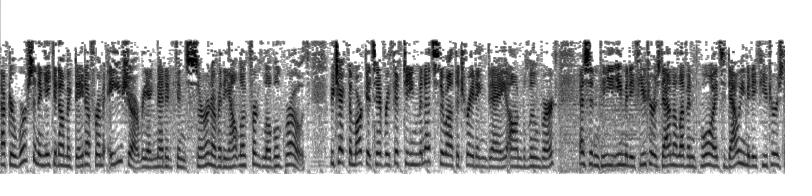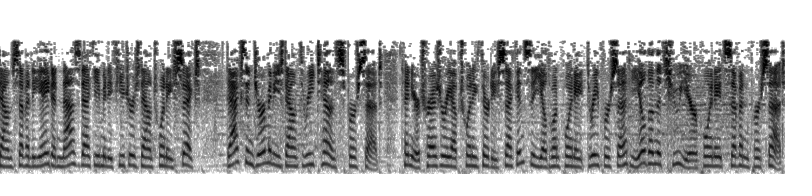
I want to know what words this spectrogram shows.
after worsening economic data from Asia reignited concern over the outlook for global growth. We check the markets every 15 minutes throughout the trading day on Bloomberg. S&P E-mini futures down 11 points, Dow E-mini futures down 78, and NASDAQ E-mini futures down 26. DAX in Germany's down three tenths percent. 10-year Treasury up 20, 30 seconds. The yield 1.83%. Yield on the two-year 0.87 percent.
